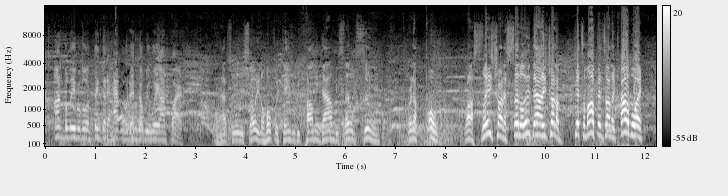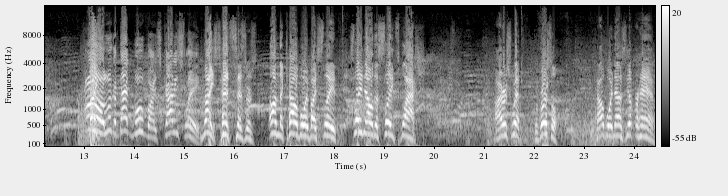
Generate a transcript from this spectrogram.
it's unbelievable things that have happened with NWA on fire. And absolutely so. You know, hopefully things will be calming down, be settled soon. Right now, oh, Ross Slade's trying to settle it down. He's trying to get some offense on the Cowboy. Oh, look at that move by Scotty Slade. Nice head scissors on the Cowboy by Slade. Slade now with a Slade splash. Irish whip, reversal. Cowboy now has the upper hand.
